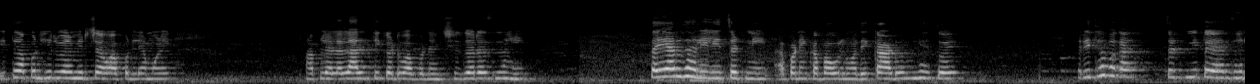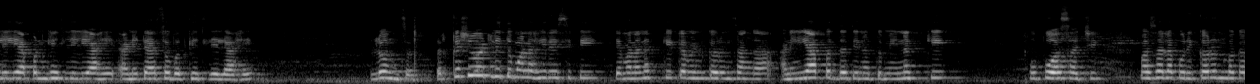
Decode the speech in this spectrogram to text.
इथे आपण हिरव्या मिरच्या वापरल्यामुळे आपल्याला लाल तिखट वापरण्याची गरज नाही. तयार झालेली चटणी आपण एका बाऊलमध्ये काढून घेतोय. तर इथं बघा चटणी तयार झालेली आपण घेतलेली आहे आणि त्यासोबत घेतलेलं आहे लोणचं. तर कशी वाटली तुम्हाला ही रेसिपी ते मला नक्की कमेंट करून सांगा आणि या पद्धतीनं तुम्ही नक्की उपवासाची मसाला पुरी करून बघा.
